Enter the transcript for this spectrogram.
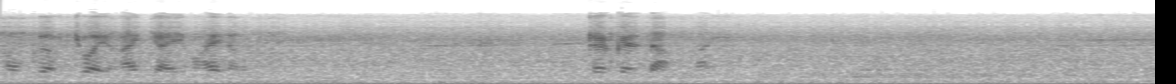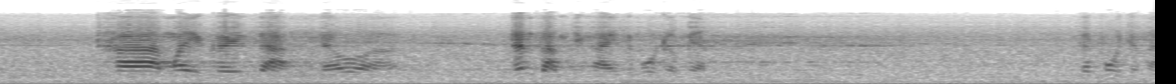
เอาเครื่องช่วยหายใจมาให้เราท่านเคยสั่งไหมถ้าไม่เคยสั่งแล้วท่านสั่งยังไงจะพูดเรื่องเนี้ยท่านพูดยังไง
